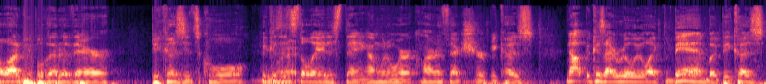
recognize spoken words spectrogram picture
A lot of people that are there because it's cool, because it's the latest thing. I'm going to wear a Carnifex shirt because not because I really like the band, but because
